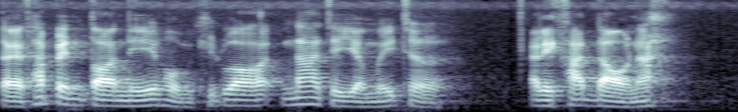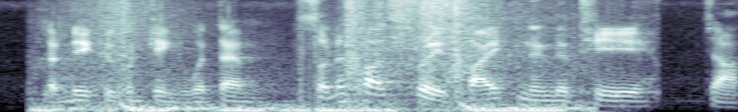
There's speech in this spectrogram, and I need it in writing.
แต่ถ้าเป็นตอนนี้ผมคิดว่าน่าจะยังไม่เจอ อันนี้คาดเดานะ และนี่คือคนเก่งกับนเต็มสนครสตรีทไฟท์หนึ่งนาที จาก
